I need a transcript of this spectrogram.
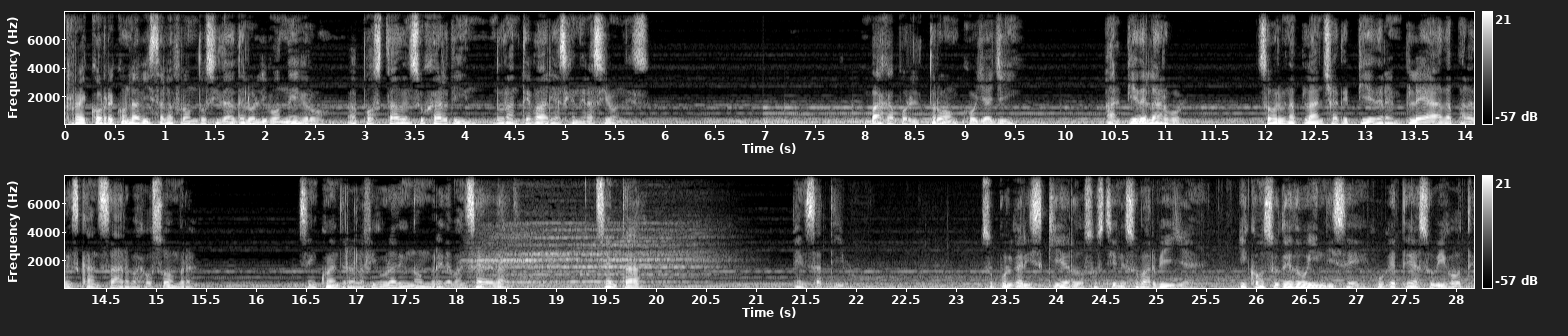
Recorre con la vista la frondosidad del olivo negro apostado en su jardín durante varias generaciones baja por el tronco y allí, al pie del árbol, sobre una plancha de piedra empleada para descansar bajo sombra, se encuentra la figura de un hombre de avanzada edad, sentado, pensativo. Su pulgar izquierdo sostiene su barbilla y con su dedo índice juguetea su bigote.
